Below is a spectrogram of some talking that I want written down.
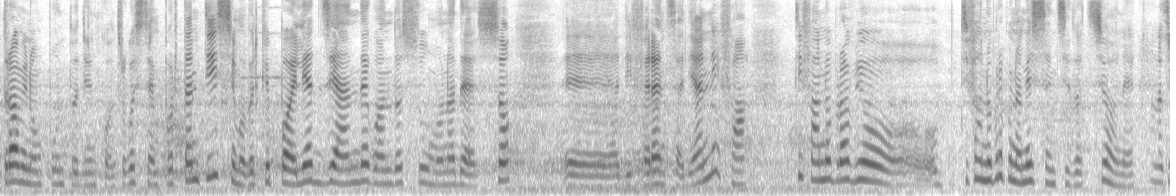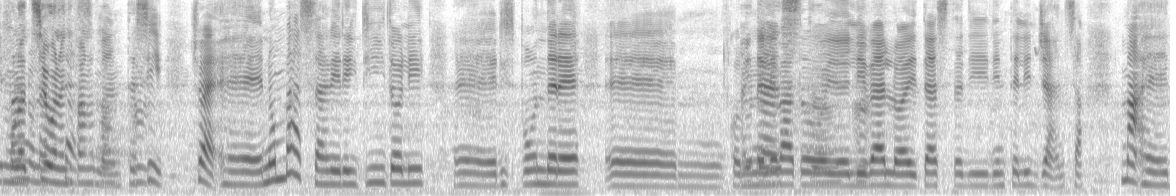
trovino un punto di incontro. Questo è importantissimo perché poi le aziende quando assumono adesso, eh, a differenza di anni fa, ti fanno proprio ti fanno proprio una messa in situazione. Una simulazione ti fanno, ti fanno Sì, cioè eh, non basta avere i titoli, eh, rispondere eh, con ai un test. elevato eh, ah. livello ai test di, di intelligenza, ma eh,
